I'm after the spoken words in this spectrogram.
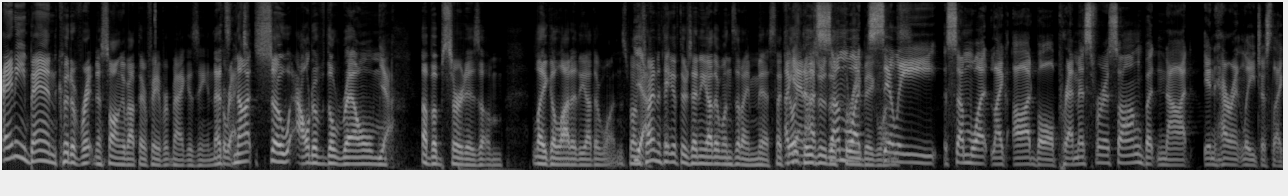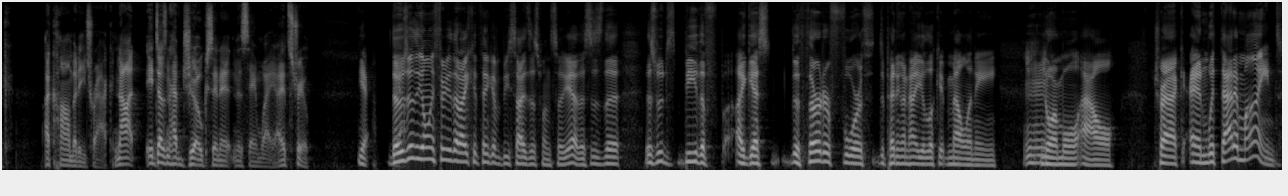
any band could have written a song about their favorite magazine. That's Correct. not so out of the realm Yeah. of absurdism like a lot of the other ones. But I'm Yeah. trying to think if there's any other ones that I missed. I feel Again, like those are the three big ones. silly, somewhat like oddball premise for a song, but not inherently just like a comedy track. Not it doesn't have jokes in it in the same way. It's true. Yeah, those are the only three that I could think of besides this one. So yeah, this is the this would be the I guess the third or fourth, depending on how you look at Melanie, Mm-hmm. normal Al track. And with that in mind,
